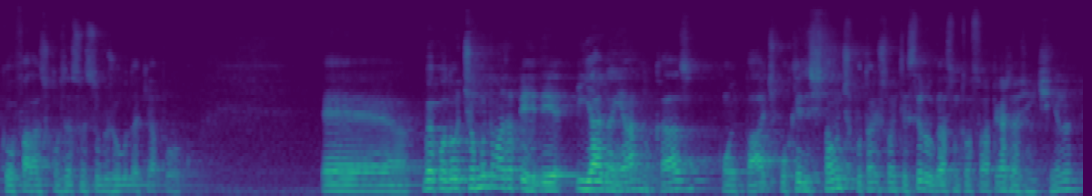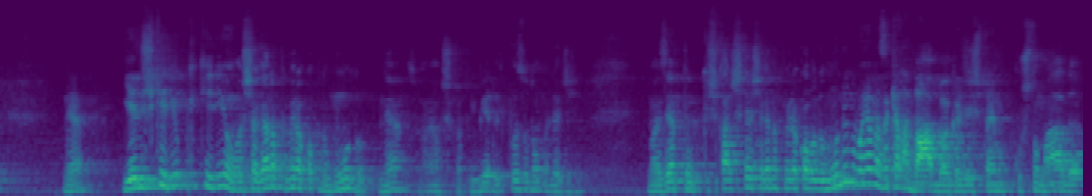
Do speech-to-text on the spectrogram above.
que eu vou falar as considerações sobre o jogo daqui a pouco. É, o Equador tinha muito mais a perder e a ganhar, no caso, com o empate, porque eles estão disputando, estão em terceiro lugar, estão só atrás da Argentina. Né? E eles queriam porque queriam. Chegaram na primeira Copa do Mundo, né? Acho que a primeira, depois eu dou uma olhadinha. Mas é porque os caras querem chegar na primeira Copa do Mundo e não é mais aquela baba que a gente está acostumada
